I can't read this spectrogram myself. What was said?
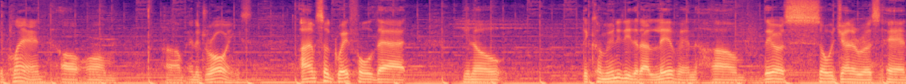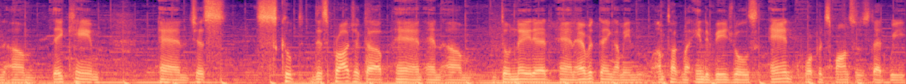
the plan uh, um, and the drawings. I'm so grateful that, you know, the community that I live in, um, they are so generous and um, they came and just scooped this project up and, and um, donated and everything. I mean, I'm talking about individuals and corporate sponsors that we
